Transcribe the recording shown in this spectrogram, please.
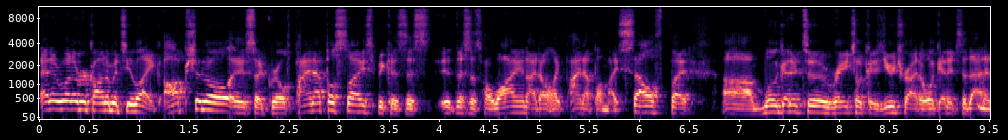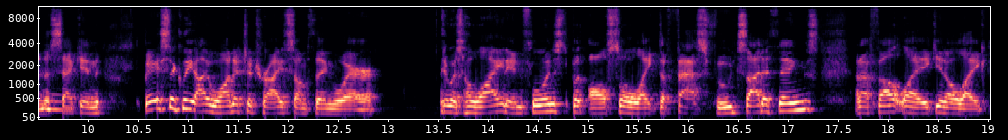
and then whatever condiments you like. Optional is a grilled pineapple slice because this this is Hawaiian. I don't like pineapple myself, but um, we'll get into Rachael because you tried it. We'll get into that mm-hmm. in a mm-hmm. second. Basically, I wanted to try something where it was Hawaiian influenced, but also like the fast food side of things. And I felt like, you know, like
